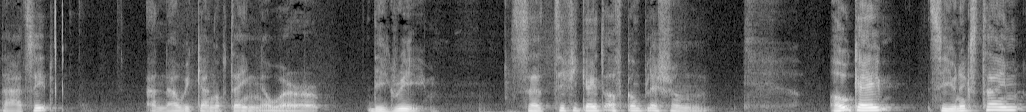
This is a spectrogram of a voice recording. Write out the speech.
that's it. And now we can obtain our degree certificate of completion. Okay see you next time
